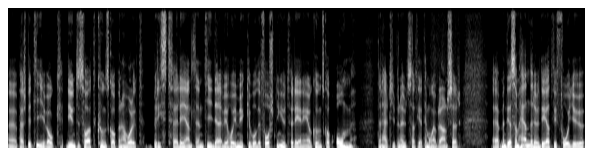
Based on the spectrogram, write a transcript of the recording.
eh, perspektiv. Och det är ju inte så att kunskapen har varit bristfällig egentligen tidigare. Vi har ju mycket både forskning, utvärderingar och kunskap om den här typen av utsatthet i många branscher. Eh, men det som händer nu är att vi får ju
